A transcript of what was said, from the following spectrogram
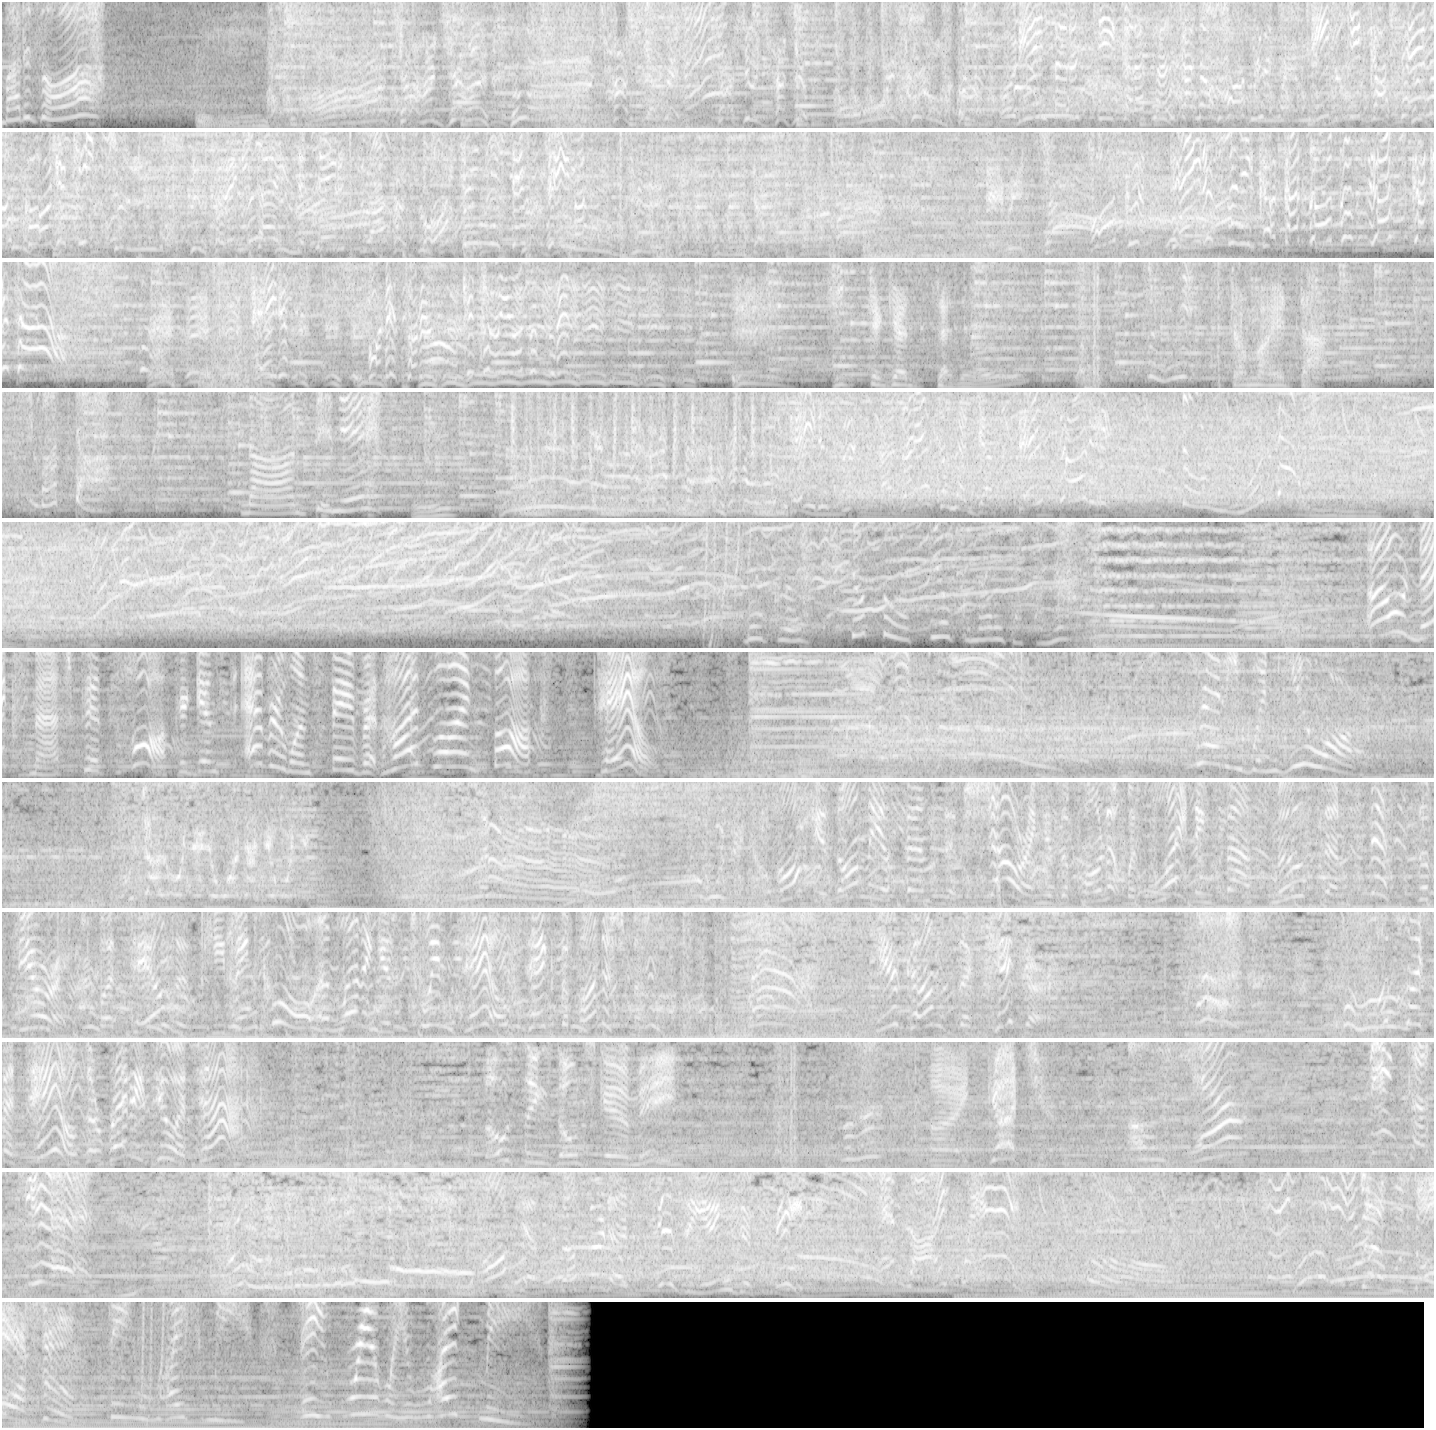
頑張るぞ。あーチャーハンチャーハンうわーチャーシューチャーシューチャーシューオリエンタルシティから参加のホーク一気火星の攻撃それに対してテイルスは防戦に徹していますホークテイルスにかかと落としを仕掛けたテイルス尻尾でそれを受け止めようとする引っかかったな捕まえたしまったなんてね。テイルス鮮やかな逆転勝利。どんなもんだ僕ちょっとは強くなれたかな。Our next match pits Hawk against everyone's favorite high flying fox, Tails. Ready when you are! Offensive, showering his opponent with lightning fast moves and fists of fury. But Tails is keeping cool and letting his twin tails take the punishment. Ah, here comes the kicker. Ah. Looks like the tails are ready to attack. Those things don't scare me. I gotcha. Oh yeah? Think again! Hawk has suffered a dizzying defeat. And I win! Oh, that was awesome! They like me. They really like me.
